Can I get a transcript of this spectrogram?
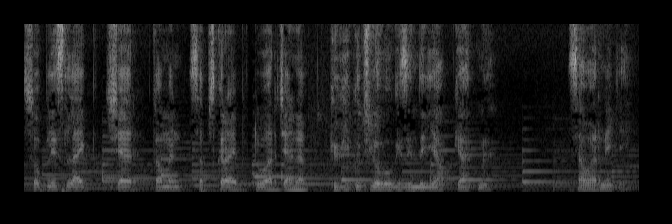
So please like, share, comment, subscribe to our channel. क्योंकि कुछ लोगों की जिंदगी आपके हाथ में संवारने की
